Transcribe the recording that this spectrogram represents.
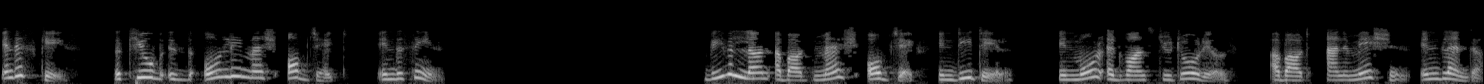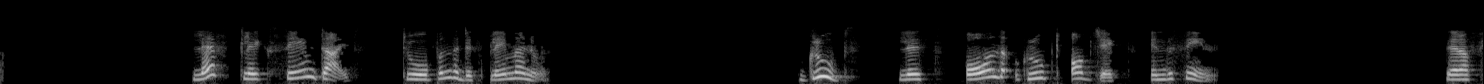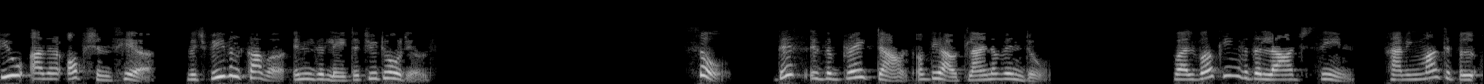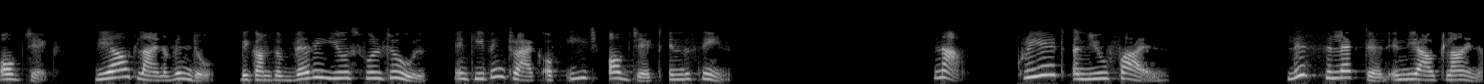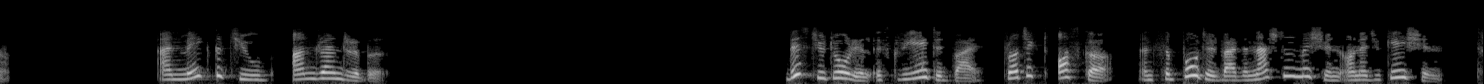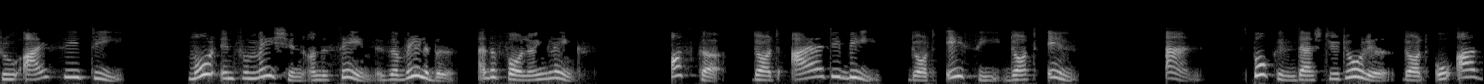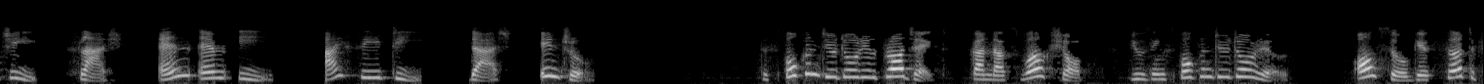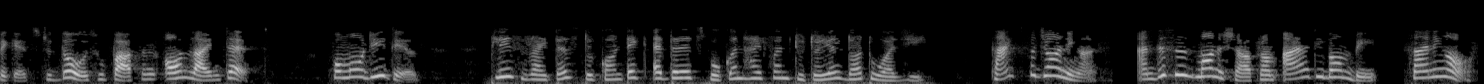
In this case, the cube is the only mesh object in the scene. We will learn about mesh objects in detail in more advanced tutorials about animation in Blender. Left-click Same Types to open the display menu. Groups lists all the grouped objects in the scene. There are few other options here which we will cover in the later tutorials. So, this is the breakdown of the outliner window. While working with a large scene having multiple objects, the outliner window becomes a very useful tool in keeping track of each object in the scene. Now, create a new file. List selected in the outliner and make the cube unrenderable. This tutorial is created by Project OSCAR and supported by the National Mission on Education through ICT. More information on the same is available at the following links oscar.iitb.ac.in and spoken-tutorial.org slash nmeict-intro. The Spoken Tutorial project conducts workshops using spoken tutorials, also gives certificates to those who pass an online test. For more details, please write us to contact at the spoken-tutorial.org. Thanks for joining us. And this is Monisha from IIT Bombay signing off.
